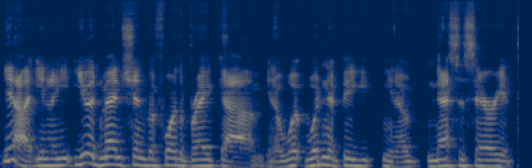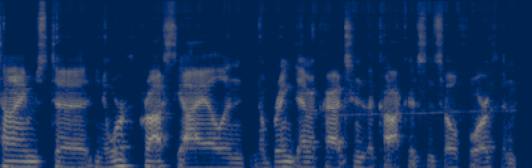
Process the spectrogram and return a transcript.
Yeah, you know, you had mentioned before the break, um, you know, what wouldn't it be, you know, necessary at times to, you know, work across the aisle and, you know, bring Democrats into the caucus and so forth. And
